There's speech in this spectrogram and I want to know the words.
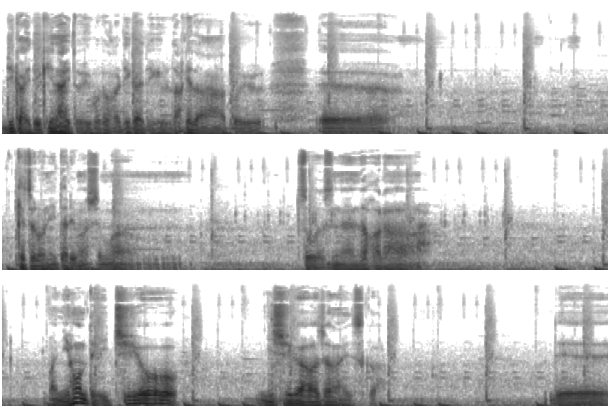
理解できないということが理解できるだけだなという、えー結論に至りましてまあそうですね。だから、まあ、日本って一応西側じゃないですか。で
